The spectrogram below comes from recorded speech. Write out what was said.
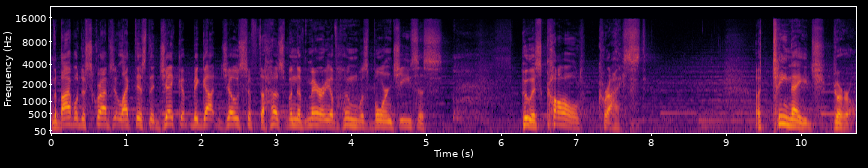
The Bible describes it like this that Jacob begot Joseph, the husband of Mary, of whom was born Jesus, who is called Christ. A teenage girl.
